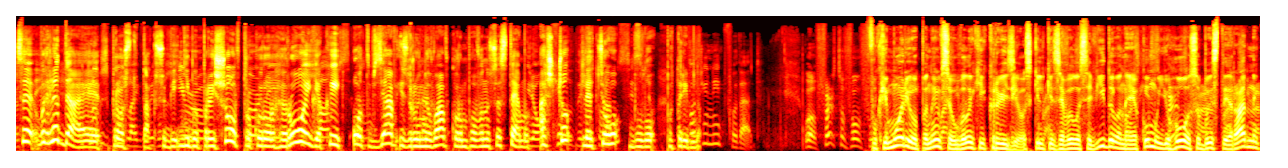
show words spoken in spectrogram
Це виглядає просто так собі, ніби прийшов прокурор герой, який от взяв і зруйнував корумповану систему. А що для цього було потрібно? Фухіморі опинився у великій кризі, оскільки з'явилося відео, на якому його особистий радник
